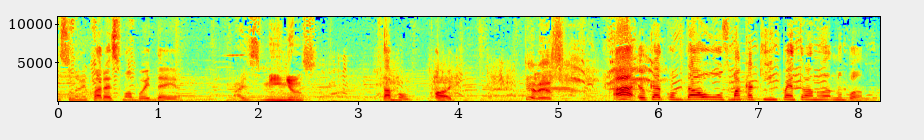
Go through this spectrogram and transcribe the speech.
Isso não me parece uma boa ideia. Mais Minions. Tá bom, pode. Beleza. Ah, eu quero convidar os macaquinhos pra entrar no, no bando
